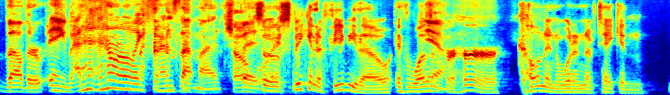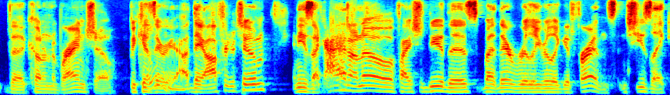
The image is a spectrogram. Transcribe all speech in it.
the other. Anyway, I don't really like Friends that much. Oh, but so speaking of Phoebe, though, if it wasn't Yeah. for her, Conan wouldn't have taken the Conan O'Brien show because they were, they offered it to him, and he's like, I don't know if I should do this, but they're really really good friends, and she's like,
